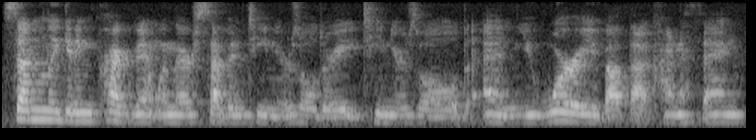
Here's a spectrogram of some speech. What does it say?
suddenly getting pregnant when they're 17 years old or 18 years old and you worry about that kind of thing.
